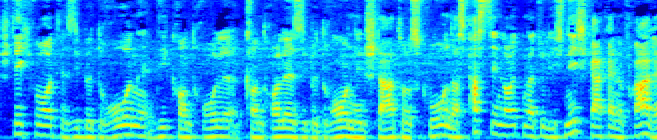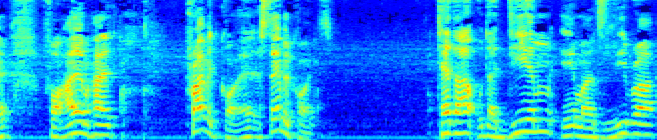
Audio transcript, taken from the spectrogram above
Stichwort. Sie bedrohen die Kontrolle, Kontrolle, sie bedrohen den Status quo. Und das passt den Leuten natürlich nicht, gar keine Frage. Vor allem halt Private Coin, äh, Stablecoins. Tether oder Diem, ehemals Libra,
